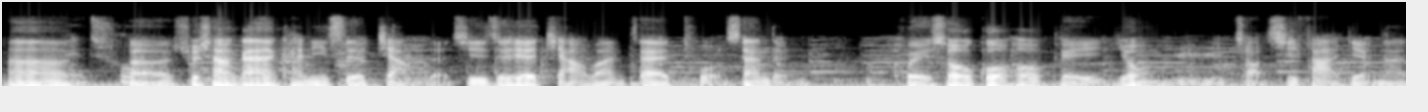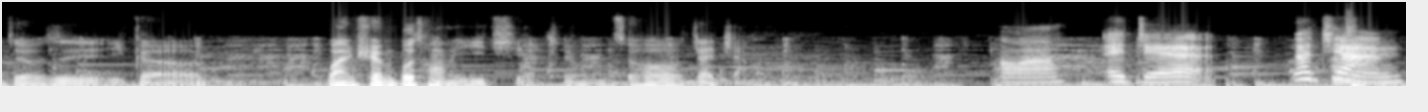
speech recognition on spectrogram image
嗯，没错。呃，就像刚才凯尼斯讲的，其实这些甲烷在妥善的回收过后，可以用于沼气发电，那就是一个完全不同的议题了。所以我们之后再讲。好啊，哎姐，那既然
